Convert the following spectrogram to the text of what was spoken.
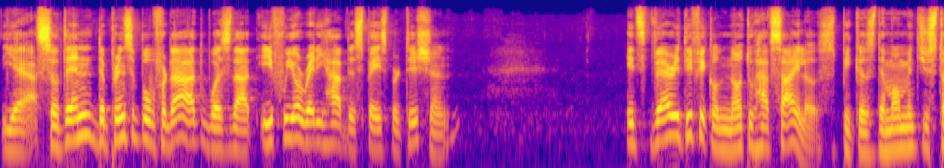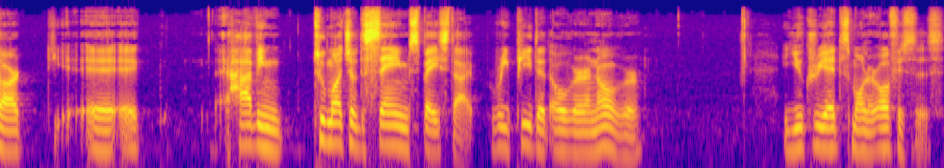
yeah. So then the principle for that was that if we already have the space partition, it's very difficult not to have silos because the moment you start uh, uh having too much of the same space type repeated over and over, you create smaller offices.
